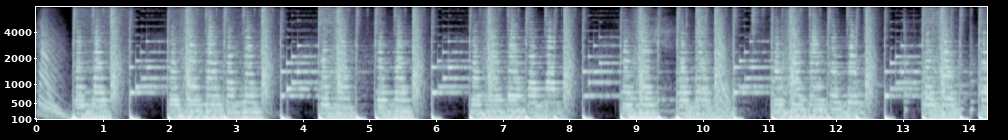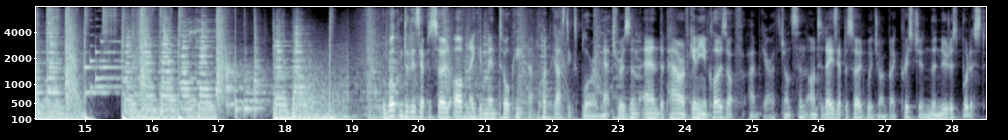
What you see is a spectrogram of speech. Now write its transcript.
Thank you. Welcome to this episode of Naked Men Talking, a podcast exploring naturism and the power of getting your clothes off. I'm Gareth Johnson. On today's episode, we're joined by Christian, the nudist Buddhist.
